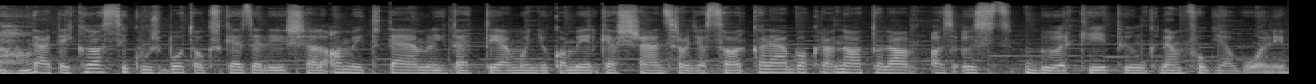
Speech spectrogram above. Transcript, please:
Aha. Tehát egy klasszikus botox kezeléssel, amit te említettél mondjuk a mérges ráncra vagy a szarkalábakra, na attól az összbőrképünk nem fog javulni.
